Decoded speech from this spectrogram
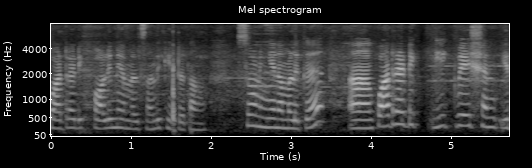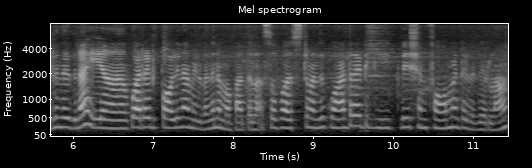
quadratic polynomials வந்து கேட்டிருக்காங்க. ஸோ நீங்கள் நம்மளுக்கு குவாட்ராட்டிக் ஈக்குவேஷன் இருந்ததுன்னா குவாட்ராட்டிக் பாலினாமியல் வந்து நம்ம பார்த்துடலாம். ஸோ ஃபஸ்ட்டு வந்து குவாட்ராட்டிக் ஈக்குவேஷன் ஃபார்மேட் எழுதிடலாம்.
